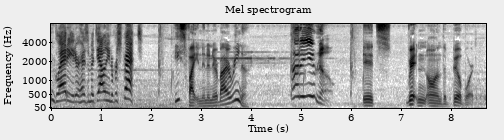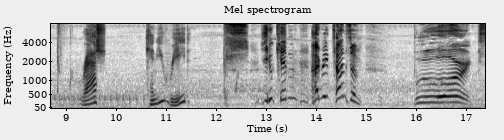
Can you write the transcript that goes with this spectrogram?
That gladiator has a medallion of respect. He's fighting in a nearby arena. How do you know? It's written on the billboard. Rash, can you read? You kidding? I read tons of books.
